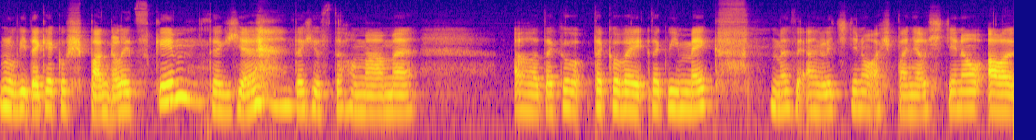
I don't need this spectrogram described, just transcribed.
mluví tak jako španělicky, takže, takže z toho máme uh, tako, takovej, takový mix mezi angličtinou a španělštinou, ale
